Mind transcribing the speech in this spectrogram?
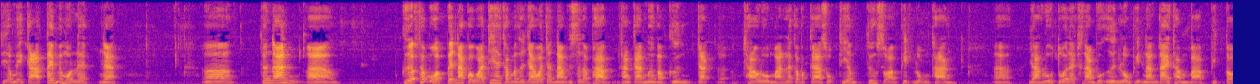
ที่อเมริกาเต็มไปหมดเลยนะฉะนั้นเกือบทั้งหมดเป็นนักประวัติที่ให้คำสัญญาว่าจะนำอิสรภาพทางการเมืองกลับคืนจากชาวโรมันและก็ประกาศกเทียม ซึ่งสอนผิดหลงทางอ่า อยากรู้ตัวและทำผู้อื่นลงผิดนั้นได้ทำบาปผิดต่อ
